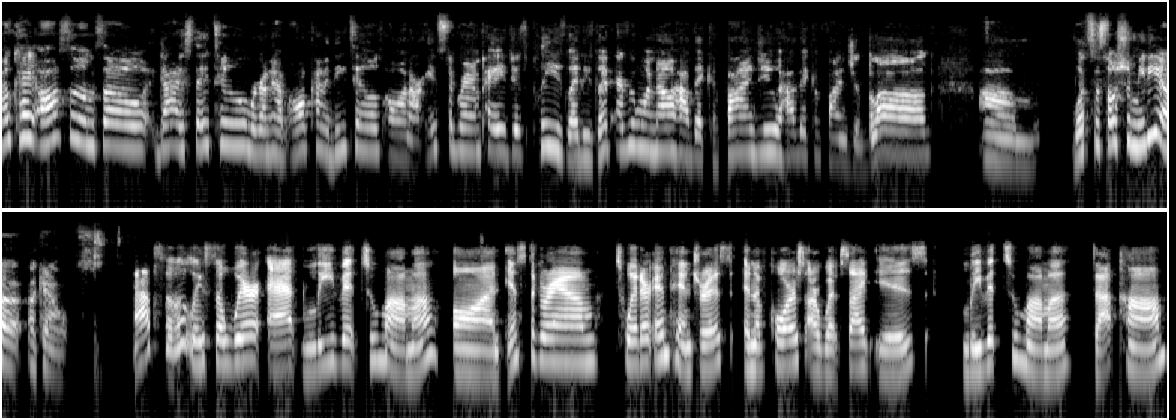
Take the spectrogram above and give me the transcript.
Okay, awesome. So, guys, stay tuned. We're gonna have all kind of details on our Instagram pages. Please, ladies, let everyone know how they can find you, how they can find your blog. Um, what's the social media accounts? Absolutely. So we're at Leave It to Mama on Instagram, Twitter, and Pinterest. And of course, our website is Leave It to Mama com.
